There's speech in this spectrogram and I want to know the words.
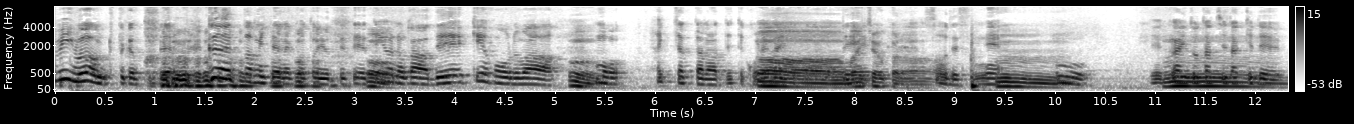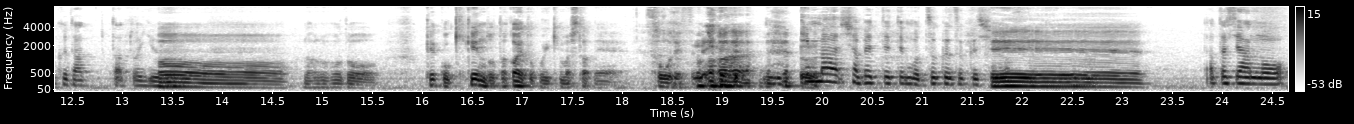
ィーワーク」とかっつってグーッとみたいなことを言っててっていうのがでっけえホールはうん。もう入っちゃったら出てこれないところなので巻いちゃうから。そうですね。ううんガイドたちだけで下ったという。ああなるほど。結構危険度高いとこ行きましたね。そうですね。今喋っててもゾクゾクします。へえ私あの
